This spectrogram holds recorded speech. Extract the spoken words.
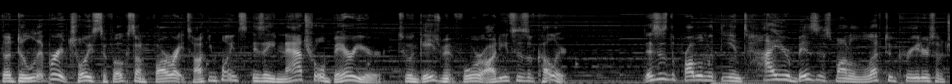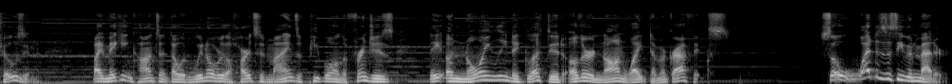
The deliberate choice to focus on far-right talking points is a natural barrier to engagement for audiences of color. This is the problem with the entire business model the left-tube creators have chosen. By making content that would win over the hearts and minds of people on the fringes, they unknowingly neglected other non-white demographics. So why does this even matter?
